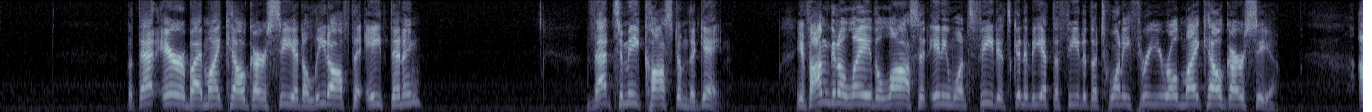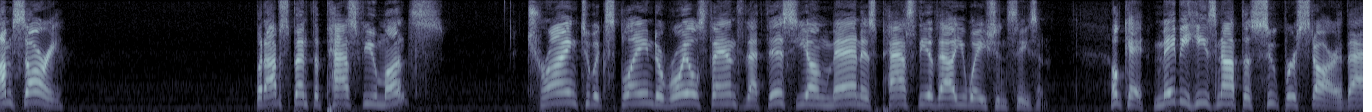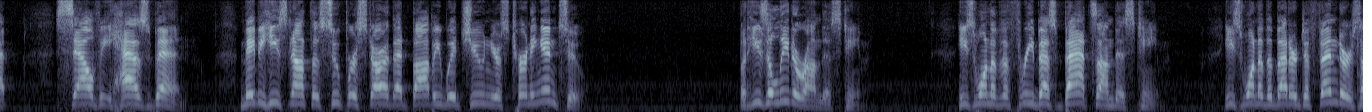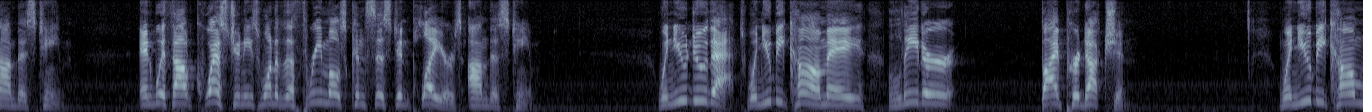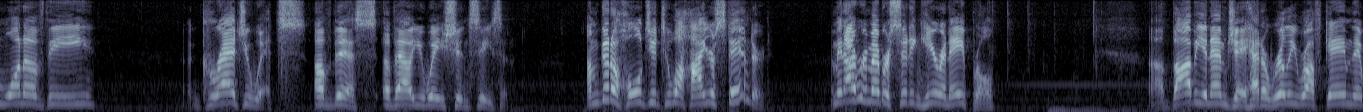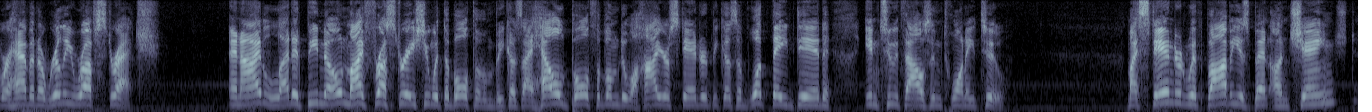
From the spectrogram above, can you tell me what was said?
but that error by Maikel Garcia to lead off the eighth inning, that to me cost him the game. If I'm going to lay the loss at anyone's feet, it's going to be at the feet of the 23 year old Maikel Garcia. I'm sorry, but I've spent the past few months trying to explain to Royals fans that this young man is past the evaluation season. Okay, maybe he's not the superstar that Salvy has been. Maybe he's not the superstar that Bobby Witt Jr. is turning into. But he's a leader on this team. He's one of the three best bats on this team. He's one of the better defenders on this team. And without question, he's one of the three most consistent players on this team. When you do that, when you become a leader by production, when you become one of the graduates of this evaluation season. I'm going to hold you to a higher standard. I mean, I remember sitting here in April. Uh, Bobby and MJ had a really rough game. They were having a really rough stretch. And I let it be known my frustration with the both of them because I held both of them to a higher standard because of what they did in 2022. My standard with Bobby has been unchanged.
